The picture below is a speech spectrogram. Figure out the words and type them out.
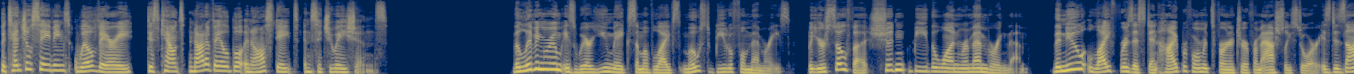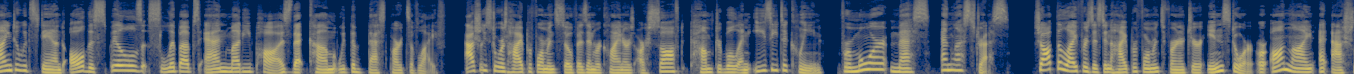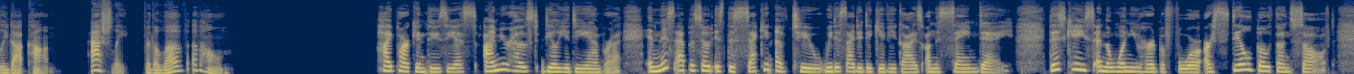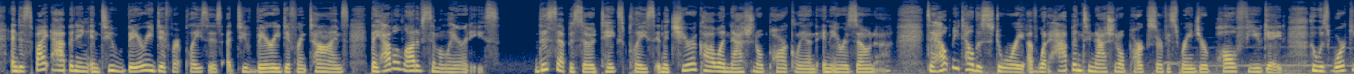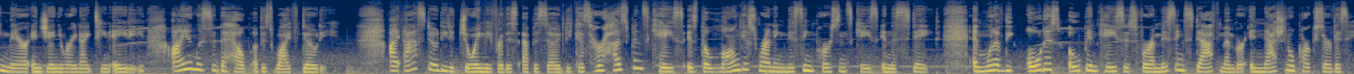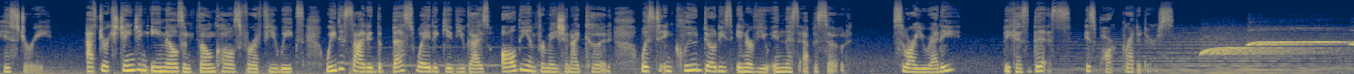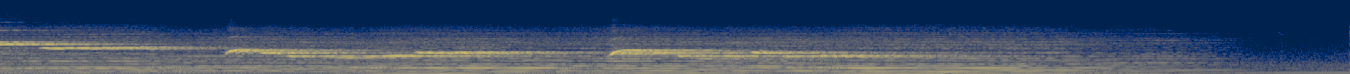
Potential savings will vary, discounts not available in all states and situations. The living room is where you make some of life's most beautiful memories, but your sofa shouldn't be the one remembering them. The new life resistant high performance furniture from Ashley Store is designed to withstand all the spills, slip ups, and muddy paws that come with the best parts of life. Ashley Store's high performance sofas and recliners are soft, comfortable, and easy to clean for more mess and less stress. Shop the life resistant high performance furniture in store or online at ashley.com. Ashley, for the love of home. Hi, park enthusiasts. I'm your host, Delia D'Ambra, and this episode is the second of two we decided to give you guys on the same day. This case and the one you heard before are still both unsolved, and despite happening in two very different places at two very different times, they have a lot of similarities. This episode takes place in the Chiricahua National Parkland in Arizona. To help me tell the story of what happened to National Park Service Ranger Paul Fugate, who was working there in January 1980, I enlisted the help of his wife Dodie. I asked Dodie to join me for this episode because her husband's case is the longest running missing persons case in the state and one of the oldest open cases for a missing staff member in National Park Service history. After exchanging emails and phone calls for a few weeks, we decided the best way to give you guys all the information I could was to include Dodie's interview in this episode. So are you ready? Because this is Park Predators.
